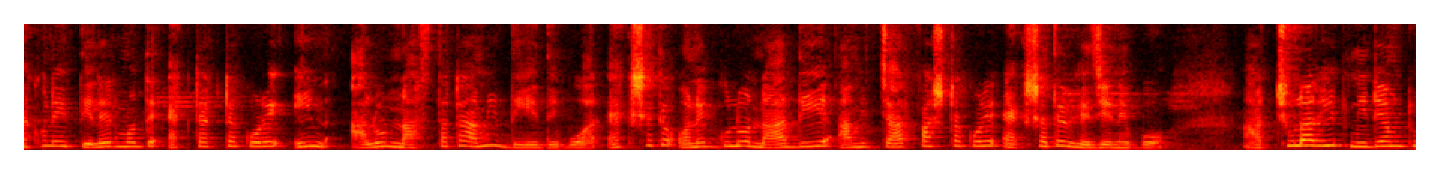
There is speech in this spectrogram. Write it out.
এখন এই তেলের মধ্যে একটা একটা করে এই আলুর নাস্তাটা আমি দিয়ে দেবো। আর একসাথে অনেকগুলো না দিয়ে আমি চার পাঁচটা করে একসাথে ভেজে নেব। আর চুলার হিট মিডিয়াম টু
